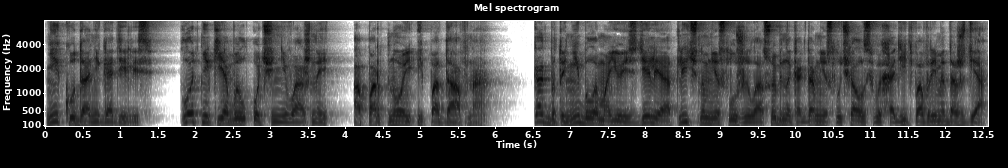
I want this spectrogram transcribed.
никуда не годились. Плотник я был очень неважный, а портной и подавно. Как бы то ни было, мое изделие отлично мне служило, особенно когда мне случалось выходить во время дождя.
